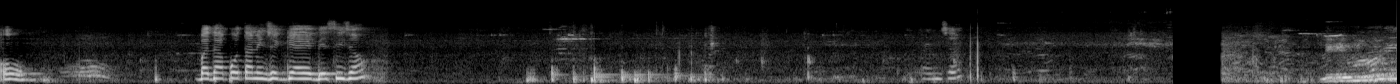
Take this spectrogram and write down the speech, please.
ઓ બધા પોતાની જગ્યાએ બેસી જાઓ એમ છે लेकिन उन्होंने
